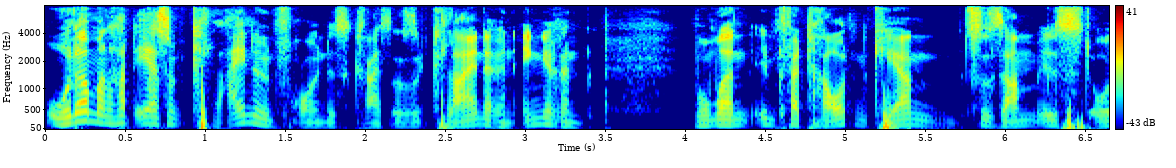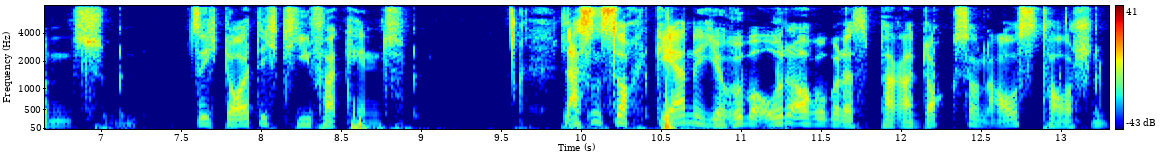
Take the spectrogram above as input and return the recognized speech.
Oder man hat eher so einen kleinen Freundeskreis, also einen kleineren, engeren, wo man im vertrauten Kern zusammen ist und sich deutlich tiefer kennt. Lass uns doch gerne hierüber oder auch über das Paradoxon austauschen.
